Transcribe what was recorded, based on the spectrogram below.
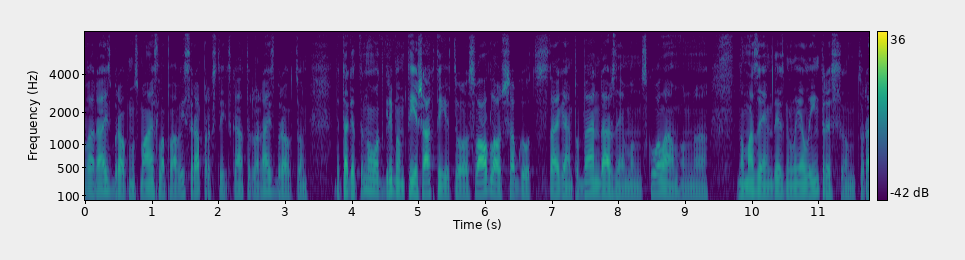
var aizbraukt. Mums mājaslapā viss ir aprakstīts, kā tur var aizbraukt. Un, bet tagad nu, gribam tieši aktīvi tos valdlaučus apgūt, staigājam pa bērnu dārziem un skolām. Un, uh, no mazajiem diezgan liela interese. un Tur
